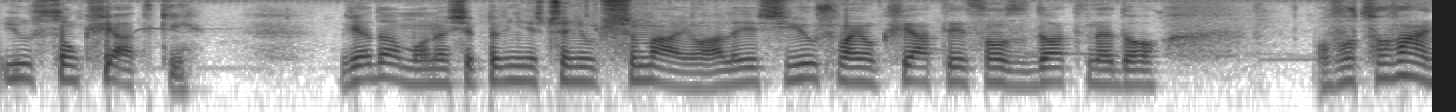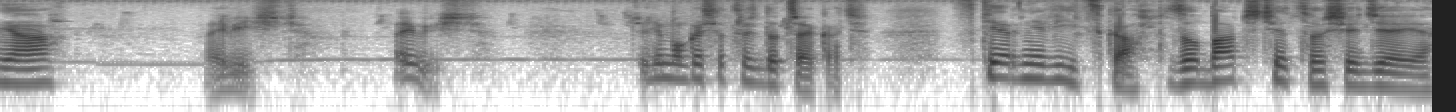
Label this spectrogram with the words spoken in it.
Już są kwiatki. Wiadomo, one się pewnie jeszcze nie utrzymają, ale jeśli już mają kwiaty, są zdatne do owocowania, zajebiście, zajebiście. Czyli mogę się coś doczekać. Skierniewicka, zobaczcie co się dzieje.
